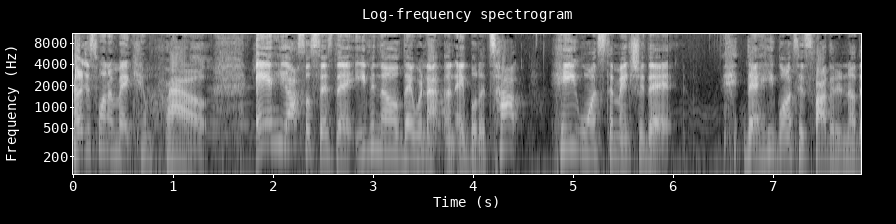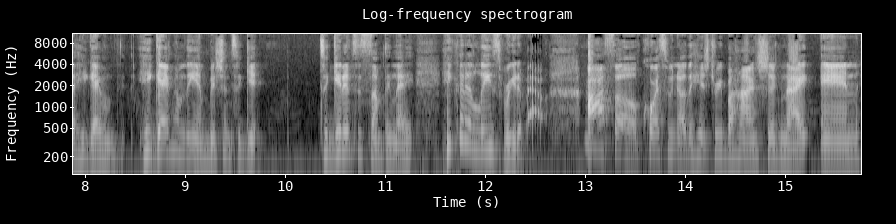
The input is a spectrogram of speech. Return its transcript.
I just want to make him proud. And he also says that even though they were not unable to talk, he wants to make sure that that he wants his father to know that he gave him he gave him the ambition to get to get into something that he could at least read about. Also, of course, we know the history behind Suge Knight and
